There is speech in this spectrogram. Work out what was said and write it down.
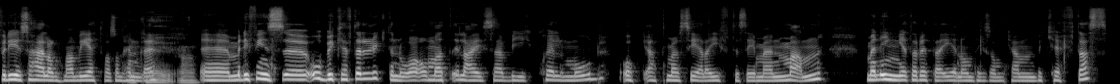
För det är så här långt man vet vad som hände. Okej, ja. Eh, men det finns eh, obekräftade rykten då om att Eliza begick självmord och att Marcela gifte sig med en man. Men inget av detta är någonting som kan bekräftas.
